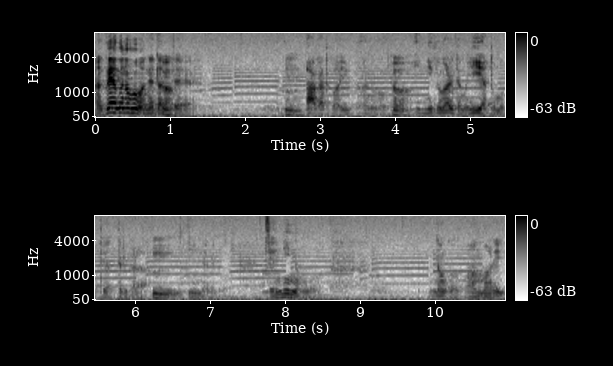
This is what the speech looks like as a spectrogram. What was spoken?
あ 悪役の方はねだって、うん、バカとかあの、うん、憎まれてもいいやと思ってやってるからいいんだけど、善人の方はなんかあんまり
